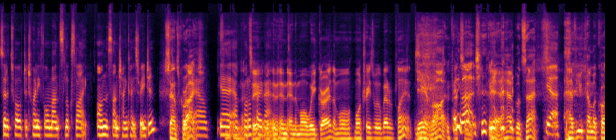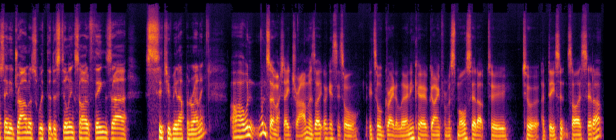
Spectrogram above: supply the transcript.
sort of 12 to 24 months looks like on the Sunshine Coast region. Sounds great. Our, yeah, our That's bottle program. And, and, and the more we grow, the more more trees we'll be able to plant. Yeah, right. Pretty That's much. a- yeah, how good's that? Yeah. Have you come across any dramas with the distilling side of things uh, since you've been up and running? Oh, I wouldn't wouldn't so much say dramas. I, I guess it's all it's all great a learning curve going from a small setup to to a, a decent size setup.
